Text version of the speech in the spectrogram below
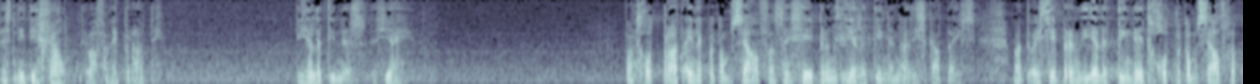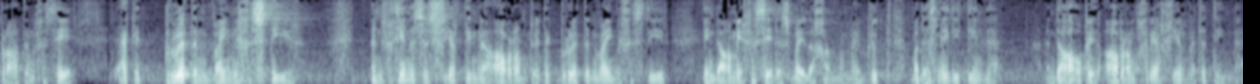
is nie die geld waarvan hy praat nie. Die hele tiende is, is jy, Want God praat eindelijk met homself as hy sê, bring die hele tiende na die skathuis. Want toe hy sê, bring die hele tiende, het God met homself gepraat en gesê, ek het brood en wijn gestuur. In Genesis 14 na Abraham toe het ek brood en wijn gestuur en daarmee gesê, dis my lichaam en my bloed, maar dis net die tiende. En daarop het Abraham gereageer met die tiende.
